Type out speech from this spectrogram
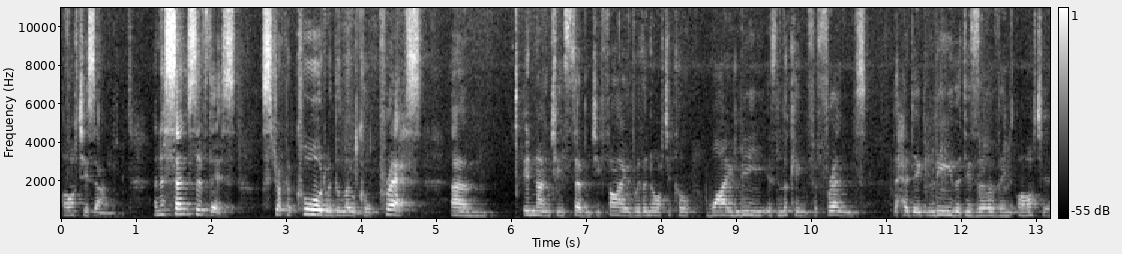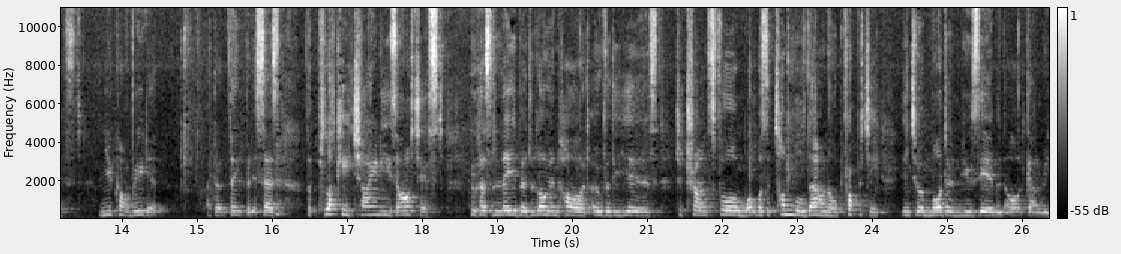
artisan. And a sense of this struck a chord with the local press, um, in 1975 with an article, Why Lee is Looking for Friends, the heading, Lee the Deserving Artist. And you can't read it, I don't think, but it says, the plucky Chinese artist who has laboured long and hard over the years to transform what was a tumble-down old property into a modern museum and art gallery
